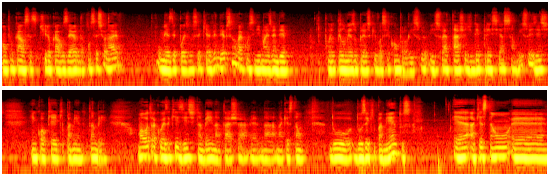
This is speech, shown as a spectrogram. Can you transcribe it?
compra um carro, você tira o carro zero da concessionária, um mês depois você quer vender, você não vai conseguir mais vender por, pelo mesmo preço que você comprou. Isso, isso é a taxa de depreciação. Isso existe em qualquer equipamento também. Uma outra coisa que existe também na taxa, é, na, na questão do, dos equipamentos, é a questão é,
